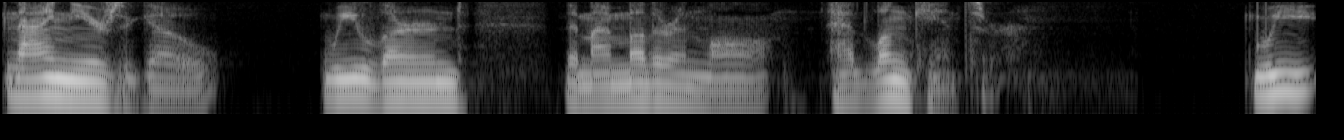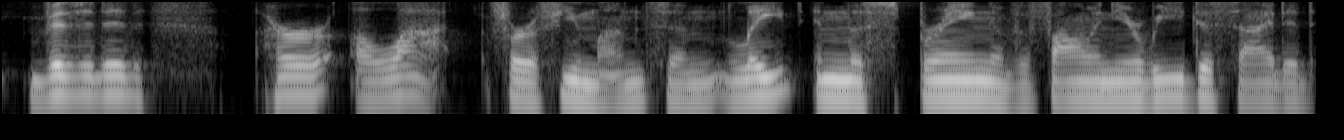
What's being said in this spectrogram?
Nine years ago, we learned that my mother in law had lung cancer. We visited her a lot for a few months, and late in the spring of the following year, we decided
